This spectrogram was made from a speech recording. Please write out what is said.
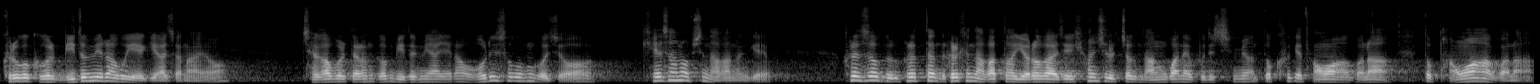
그리고 그걸 믿음이라고 얘기하잖아요. 제가 볼 때는 그건 믿음이 아니라 어리석은 거죠. 계산 없이 나가는 게. 그래서 그, 그렇다 그렇게 나갔다가 여러 가지 현실적 난관에 부딪히면 또 크게 당황하거나 또 방황하거나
